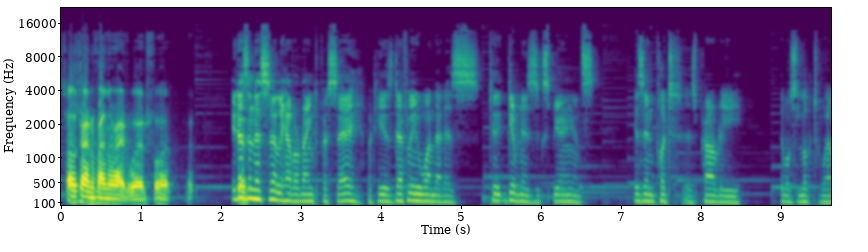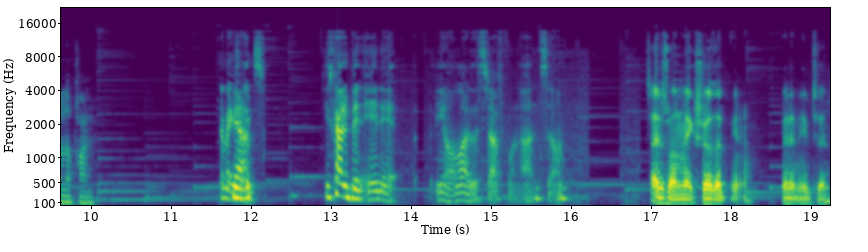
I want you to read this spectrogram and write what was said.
So I was trying to find the right word for it. But He doesn't necessarily have a rank per se, but he is definitely one that is, t- given his experience, his input is probably the most looked well upon. That makes Yeah. sense. He's kind of been in it, you know, a lot of the stuff going on. So so I just want to make sure that, you know, we didn't need to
